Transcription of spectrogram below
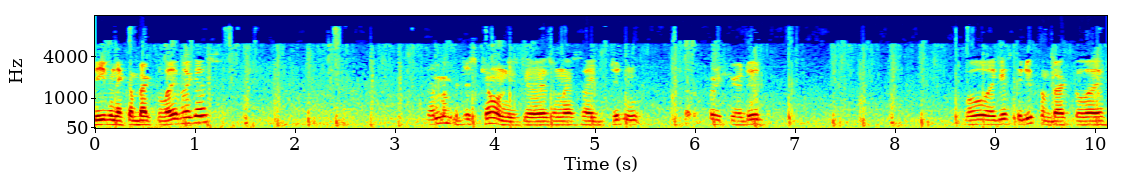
Leave and they come back to life, I guess? I remember just killing these guys unless I didn't. I'm pretty sure I did. Well, I guess they do come back to life.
